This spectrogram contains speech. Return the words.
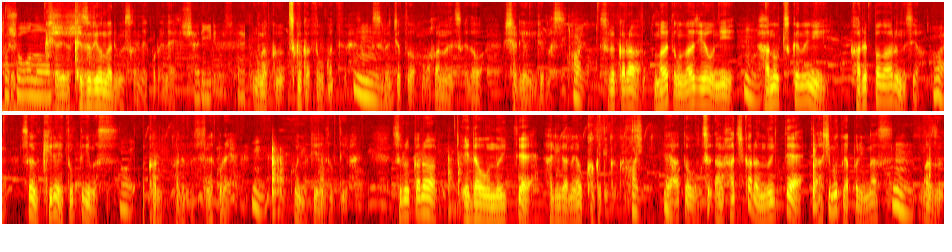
図書のシャリ。が削るようになりますからねこれね。シャリ入れですね。うまくつくかどうかってね、うん。それはちょっとわかんないですけどシャリを入れます。はい。それから前と同じようにうん。葉の付け根に枯れっぱがあるんですよ。はいそういうのきれいに取ってきます。はい。枯れ枯れっぱですねこれ。うん。こういうのきれいに取ってきます。それから枝を抜いて針金をかけていく形、はい。であとつあの鉢から抜いてで足元やっぱり見ます、うん。まず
